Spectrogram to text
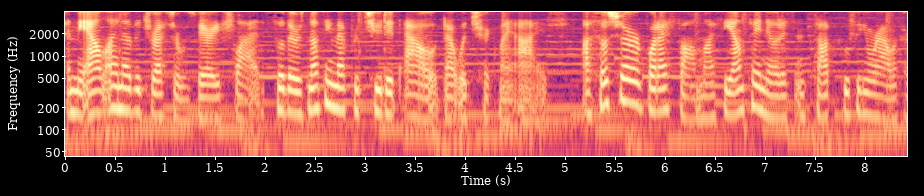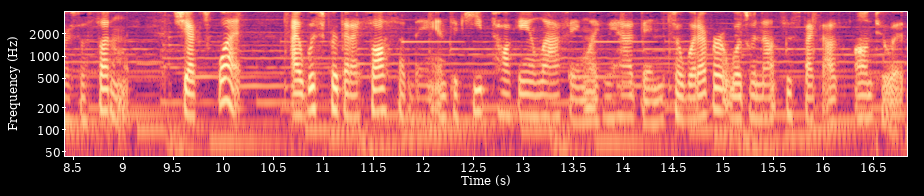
and the outline of the dresser was very flat, so there was nothing that protruded out that would trick my eyes. I was so sure of what I saw, my fiance noticed and stopped goofing around with her so suddenly. She asked, What? I whispered that I saw something and to keep talking and laughing like we had been, so whatever it was would not suspect I was onto it.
